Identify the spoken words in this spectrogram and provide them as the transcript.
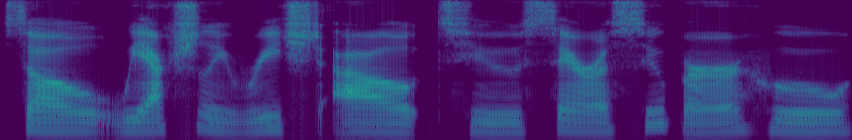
So we actually reached out to Sarah Super, who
